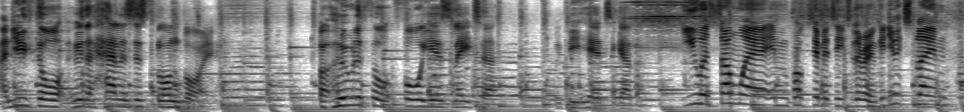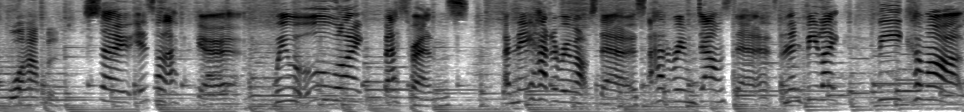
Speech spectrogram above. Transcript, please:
and you thought, who the hell is this blonde boy? But who would have thought four years later we'd be here together? You were somewhere in proximity to the room. Can you explain what happened? So in South Africa, we were all like best friends, and they had a room upstairs. I had a room downstairs, and then be like, V, come up.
